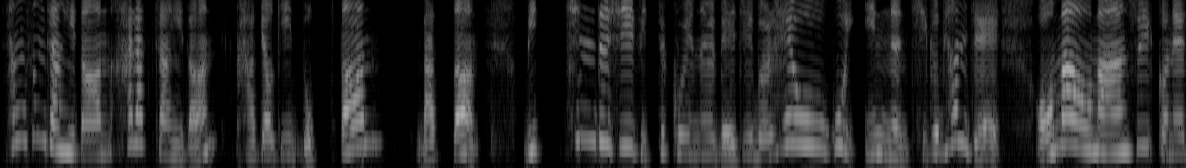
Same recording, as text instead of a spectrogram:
상승장이던 하락장이던 가격이 높던 낮던 미친 듯이 비트코인을 매집을 해오고 있는 지금 현재 어마어마한 수익권에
